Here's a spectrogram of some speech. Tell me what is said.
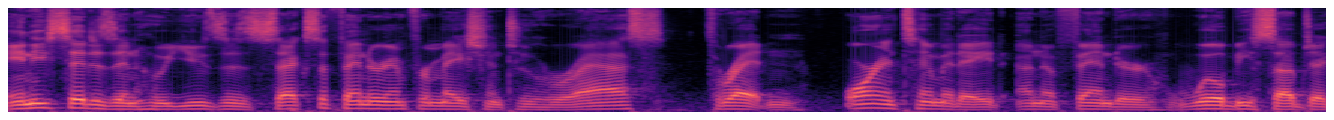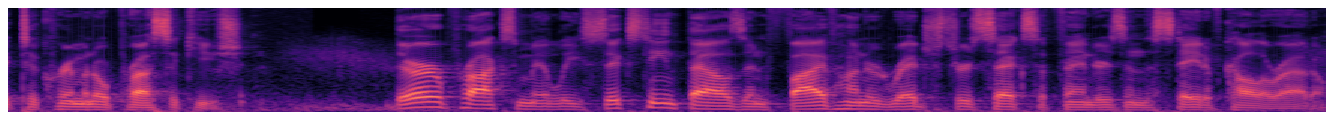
Any citizen who uses sex offender information to harass, threaten, or intimidate an offender will be subject to criminal prosecution. There are approximately 16,500 registered sex offenders in the state of Colorado.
